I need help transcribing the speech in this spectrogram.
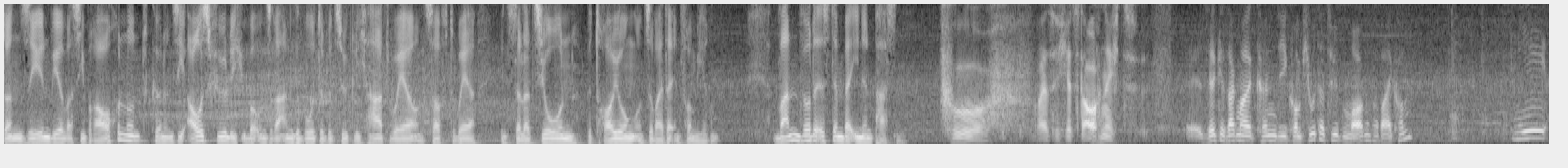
Dann sehen wir, was Sie brauchen und können Sie ausführlich über unsere Angebote bezüglich Hardware und Software, Installation, Betreuung und so weiter informieren. Wann würde es denn bei Ihnen passen? Puh, weiß ich jetzt auch nicht. Äh, Silke, sag mal, können die Computertypen morgen vorbeikommen? Nee,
